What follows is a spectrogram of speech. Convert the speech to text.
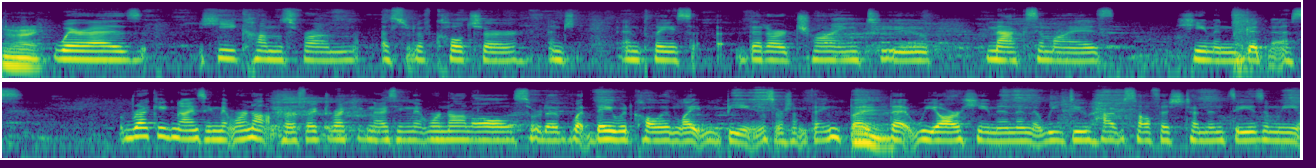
Right. Whereas he comes from a sort of culture and, and place that are trying to maximize human goodness. Recognizing that we're not perfect, recognizing that we're not all sort of what they would call enlightened beings or something, but hmm. that we are human and that we do have selfish tendencies and we,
